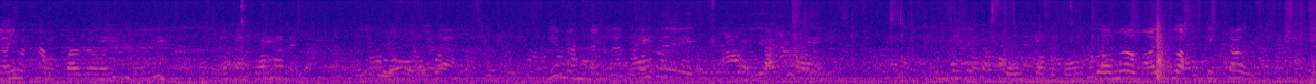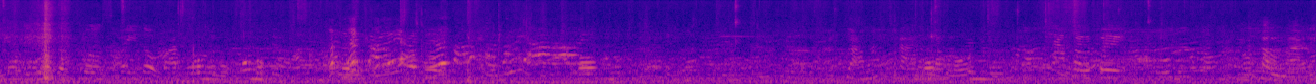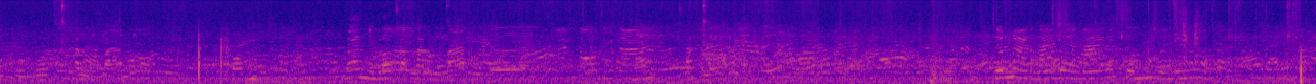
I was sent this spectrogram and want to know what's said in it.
ញ៉ៃមកខំ700អូខាងគាត់មកនេះនេះមិនដឹងណាទេយកមកមកឲ្យជាប់បន្តិចទៅយកទៅធ្វើស្អីទៅបានអស់មុខចាំណាខាងបងឡូនខាងទៅពេកខាងណានេះរត់ខាងបាន បានខ្ញុំរកតែខាងបាន ចាំមក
